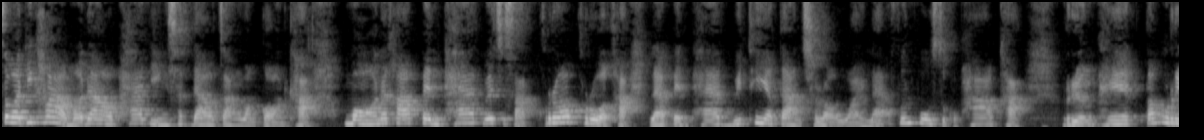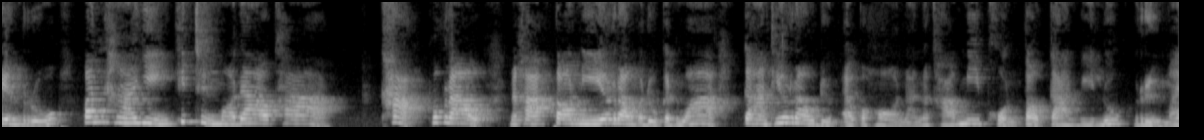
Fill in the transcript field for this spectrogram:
สวัสดีค่ะ หมอดาวแพทย์หญิงชัดดาวจางวังกรค่ะ หมอนะคะเป็นแพทย์เวชศาสตร์ครอบครัวค่ะ และเป็นแพทย์วิทยาการชะลอวัยและฟื้นฟูสุขภาพค่ะ เรื่องเพศต้องเรียนรู้ปัญหาหญิงคิดถึงหมอดาวค่ะ ค่ะพวกเรานะคะ ตอนนี้เรามาดูกันว่า การที่เราดื่มแอลกอฮอล์นั้นนะคะ มีผลต่อการมีลูกหรือไม่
